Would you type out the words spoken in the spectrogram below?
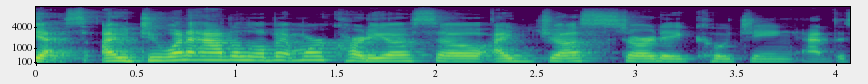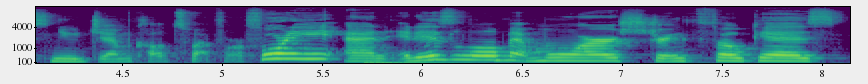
yes, I do want to add a little bit more cardio. So I just started coaching at this new gym called Sweat 440 and it is a little bit more strength focused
